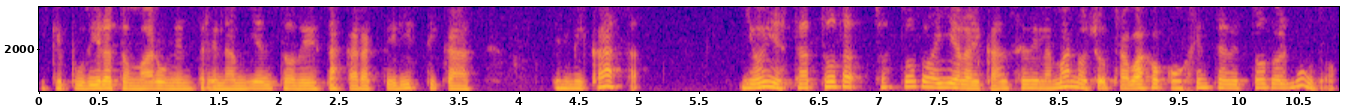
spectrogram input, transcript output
y que pudiera tomar un entrenamiento de estas características en mi casa. Y hoy está todo ahí al alcance de la mano. Yo trabajo con gente de todo el mundo.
